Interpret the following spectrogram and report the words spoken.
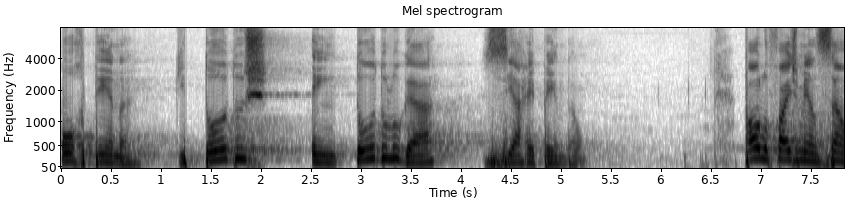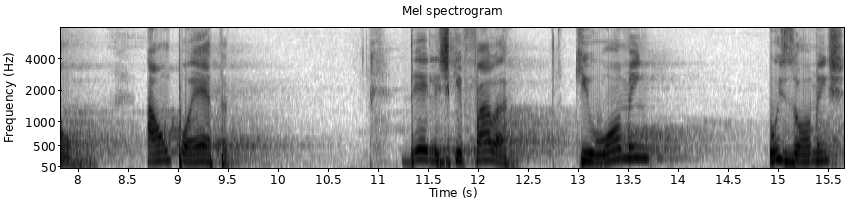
ordena que todos em todo lugar se arrependam. Paulo faz menção a um poeta deles que fala que o homem os homens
